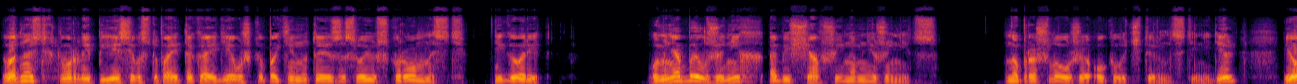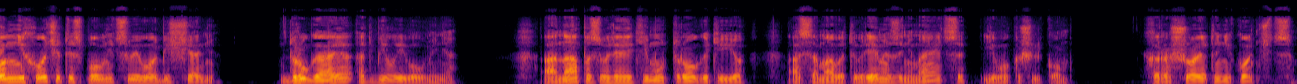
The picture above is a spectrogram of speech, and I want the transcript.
В одной стихотворной пьесе выступает такая девушка, покинутая за свою скромность, и говорит, «У меня был жених, обещавший на мне жениться но прошло уже около 14 недель, и он не хочет исполнить своего обещания. Другая отбила его у меня. Она позволяет ему трогать ее, а сама в это время занимается его кошельком. Хорошо это не кончится.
